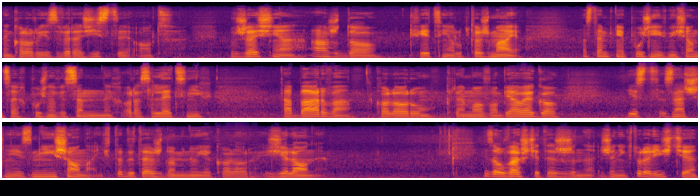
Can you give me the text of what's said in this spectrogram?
ten kolor jest wyrazisty od września aż do kwietnia lub też maja. Następnie później w miesiącach późnowiosennych oraz letnich ta barwa koloru kremowo-białego jest znacznie zmniejszona i wtedy też dominuje kolor zielony. I zauważcie też, że, że niektóre liście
